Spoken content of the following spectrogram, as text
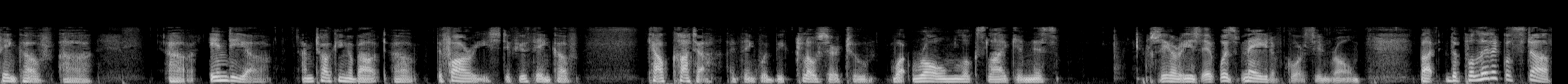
think of uh, uh, India. I'm talking about uh, the Far East. If you think of Calcutta, I think, would be closer to what Rome looks like in this series. It was made, of course, in Rome. But the political stuff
